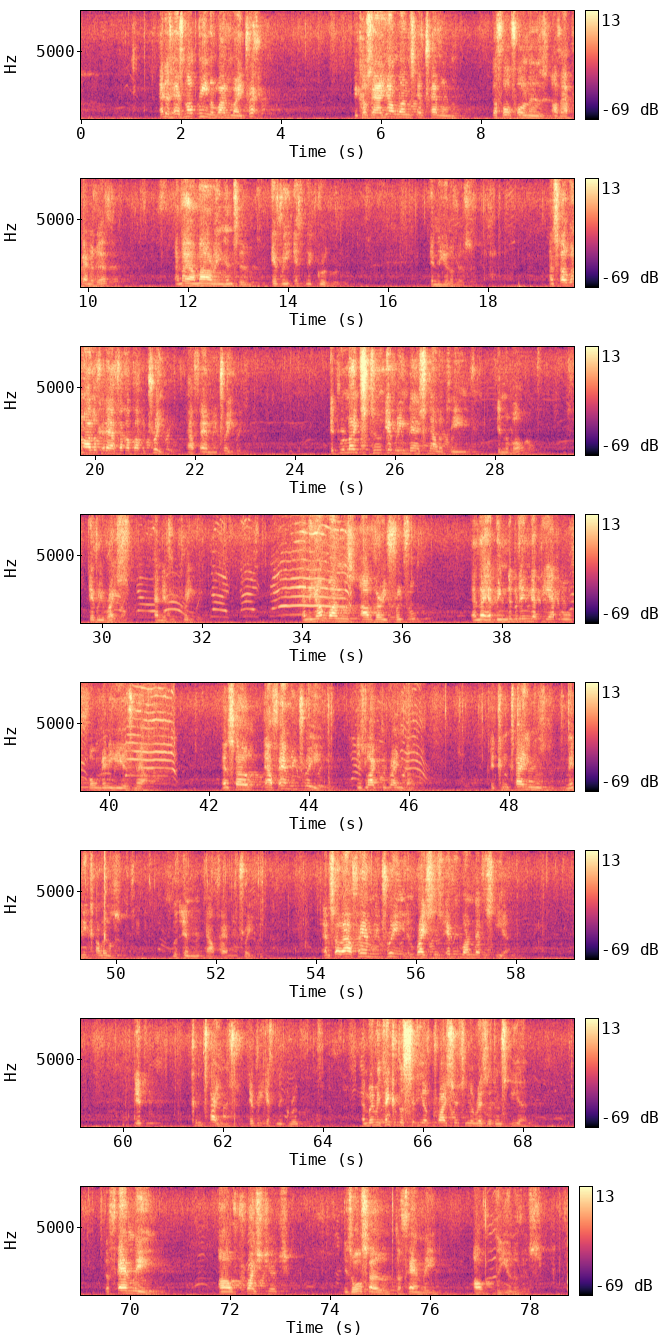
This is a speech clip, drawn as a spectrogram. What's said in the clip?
And it has not been a one-way traffic because our young ones have travelled the four corners of our planet Earth and they are marrying into every ethnic group in the universe. And so when I look at our whakapapa tree, our family tree. It relates to every nationality in the world, every race and every creed. And the young ones are very fruitful and they have been nibbling at the apple for many years now. And so our family tree is like the rainbow. It contains many colours within our family tree. And so our family tree embraces everyone that is here. It contains every ethnic group. And when we think of the city of Christchurch and the residents here, the family of Christchurch is also the family of the universe.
